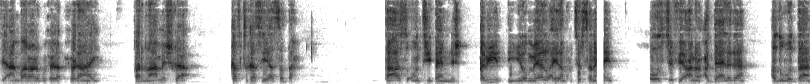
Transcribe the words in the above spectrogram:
fiican baana lagu xidhanahay. Barnaamijka kaftanka siyaasadda. Taas oonti qabiil iyo meel aydan ku tirsanayn oo si fiican oo cadaalada adu wadaan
